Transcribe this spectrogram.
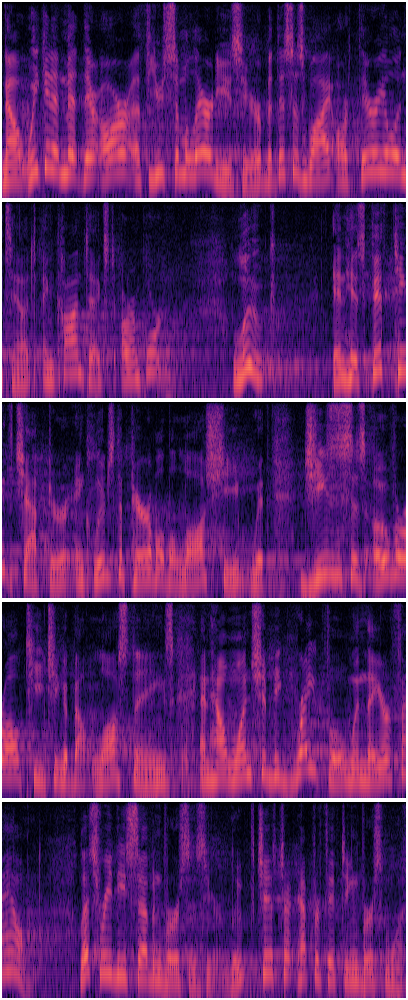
Now, we can admit there are a few similarities here, but this is why authorial intent and context are important. Luke in his 15th chapter includes the parable of the lost sheep with Jesus' overall teaching about lost things and how one should be grateful when they are found. Let's read these seven verses here. Luke chapter 15, verse 1.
